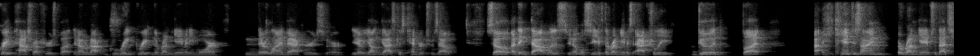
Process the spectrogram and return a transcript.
great pass rushers, but you know, not great, great in the run game anymore. And their linebackers or you know, young guys because Kendricks was out. So I think that was, you know, we'll see if the run game is actually good, but uh, he can't design a run game, so that's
